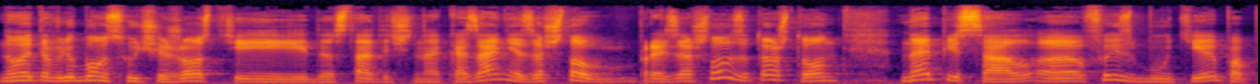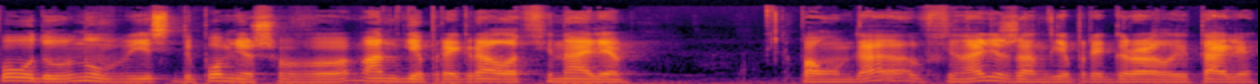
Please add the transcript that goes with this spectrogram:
Но это в любом случае жесткие и достаточно наказание. За что произошло? За то, что он написал э, в Фейсбуке по поводу, ну, если ты помнишь, в Англия проиграла в финале по-моему, да, в финале же Англия проиграла Италия.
